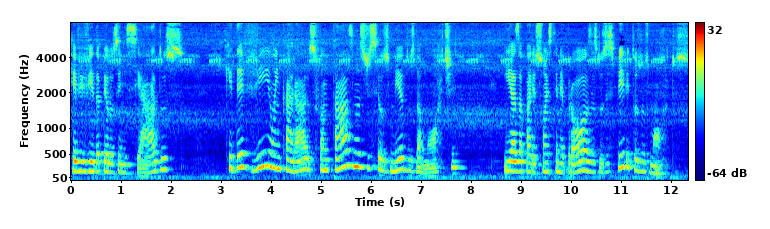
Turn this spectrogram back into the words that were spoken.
Revivida pelos iniciados, que deviam encarar os fantasmas de seus medos da morte e as aparições tenebrosas dos espíritos dos mortos.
